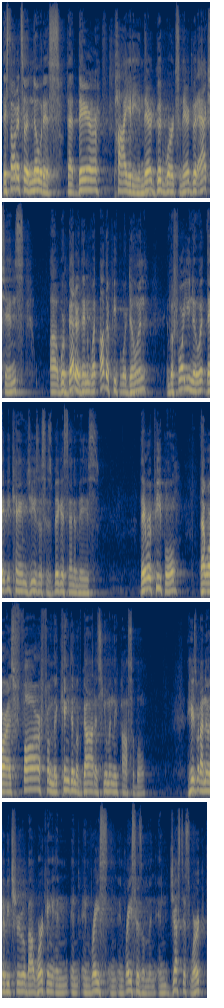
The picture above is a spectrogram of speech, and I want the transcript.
They started to notice that their piety and their good works and their good actions uh, were better than what other people were doing. And before you knew it, they became Jesus' biggest enemies. They were people that were as far from the kingdom of God as humanly possible. Here's what I know to be true about working in, in, in race and in, in, racism and, and justice work.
